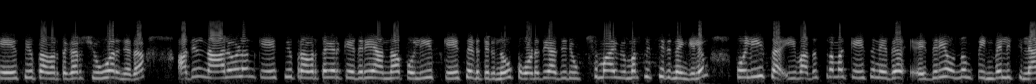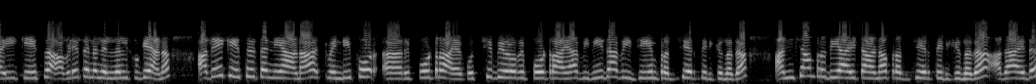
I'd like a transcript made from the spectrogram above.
കെ എസ് യു പ്രവർത്തകർ ഷൂ എറിഞ്ഞത്. അതിൽ നാലോളം കെ എസ് യു പ്രവർത്തകർക്കെതിരെ അന്ന് പോലീസ് കേസെടുത്തിരുന്നു. കോടതി അതിരൂക്ഷമായി വിമർശിച്ചിരുന്നെങ്കിലും പോലീസ് ഈ വധശ്രമ കേസിനെതിരെ ഒന്നും പിൻവലിച്ചില്ല. ഈ കേസ് അവിടെ തന്നെ നിലനിൽക്കുകയാണ്. അതേ കേസിൽ തന്നെയാണ് ട്വന്റി ഫോർ റിപ്പോർട്ടറായ കൊച്ചി ബ്യൂറോ റിപ്പോർട്ടറായ വിനീത വിജയും പ്രതിചേർത്തിരിക്കുന്നത് അഞ്ചാം പ്രതിയായിട്ടാണ് പ്രതി ചേർത്തിരിക്കുന്നത് അതായത്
